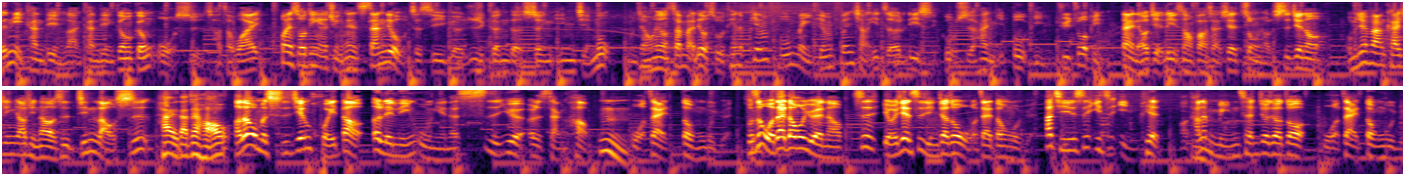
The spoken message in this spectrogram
等你看电影，让你看电影跟我跟。我是叉叉 Y，欢迎收听 H N 三六，这是一个日更的声音节目。我们将会用三百六十五天的篇幅，每天分享一则历史故事和一部影剧作品，带你了解历史上发生一些重要的事件哦。我们今天非常开心邀请到的是金老师。嗨，大家好。好的，我们时间回到二零零五年的四月二十三号。嗯，我在动物园，不是我在动物园哦，是有一件事情叫做我在动物园。它其实是一支影片哦，它的名称就叫做我在动物园。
